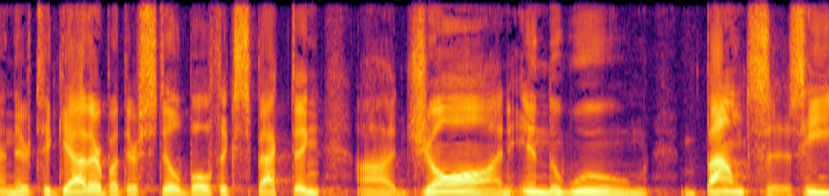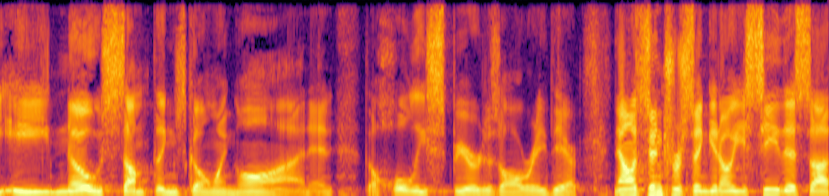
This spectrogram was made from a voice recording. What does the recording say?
and they're together, but they're still both expecting, uh, John in the womb bounces. He, he knows something's going on, and the Holy Spirit is already there. Now, it's interesting, you know, you see this, uh,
